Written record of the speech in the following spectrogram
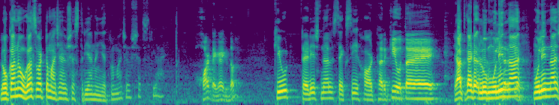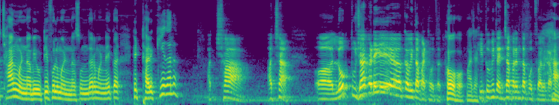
लोकांना उगाच वाटतं माझ्या आयुष्यात स्त्रिया नाही आहेत पण माझ्या आयुष्यात स्त्रिया आहेत. हॉट आहे का एकदम? क्यूट ट्रेडिशनल सेक्सी हॉट ठरकी होत आहे ह्यात काय मुलींना मुलींना छान म्हणणं ब्युटिफुल म्हणणं सुंदर म्हणणं हे ठरकी झालं. अच्छा अच्छा. लोक तुझ्याकडे कविता पाठवतात. हो हो माझ्या की तुम्ही त्यांच्यापर्यंत पोचवाल का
